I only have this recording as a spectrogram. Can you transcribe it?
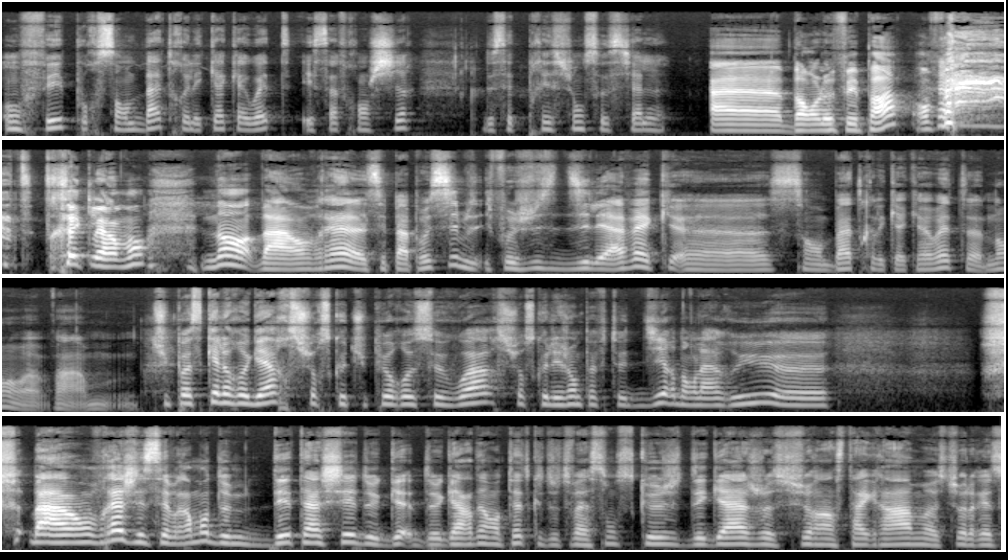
on fait pour s'en battre les cacahuètes et s'affranchir de cette pression sociale? Euh, bah on le fait pas en fait très clairement. Non bah en vrai c'est pas possible. Il faut juste dealer avec euh, sans battre les cacahuètes. Non enfin Tu poses quel regard sur ce que tu peux recevoir, sur ce que les gens peuvent te dire dans la rue euh, bah en vrai j'essaie vraiment de me détacher de, de garder en tête que de toute façon ce que je dégage sur Instagram sur les réseaux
